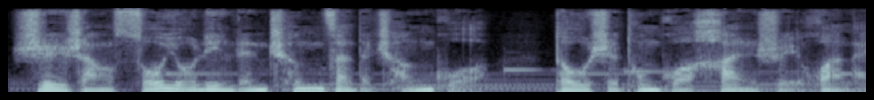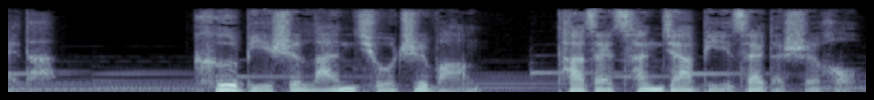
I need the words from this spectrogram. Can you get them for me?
世上所有令人称赞的成果，都是通过汗水换来的。科比是篮球之王，他在参加比赛的时候，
